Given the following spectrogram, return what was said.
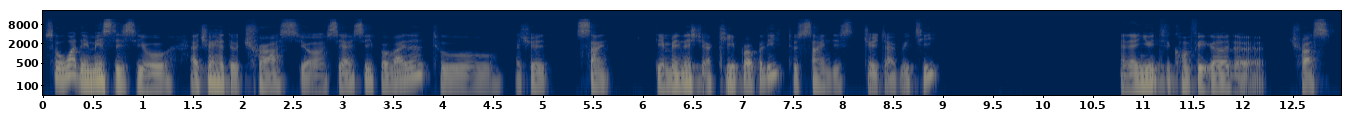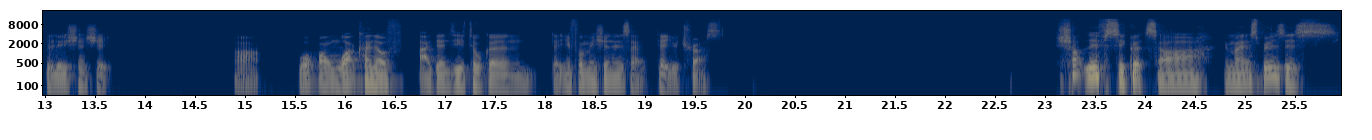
So what they means is you actually have to trust your CIC provider to actually sign, they manage your key properly to sign this JWT. And then you need to configure the trust relationship uh, on what kind of identity token the information is that, that you trust. short-lived secrets are, in my experience, is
